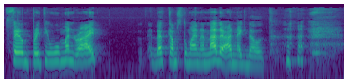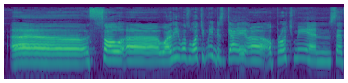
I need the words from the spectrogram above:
film pretty woman right? That comes to mind another anecdote uh, so uh, while he was watching me this guy uh, approached me and said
